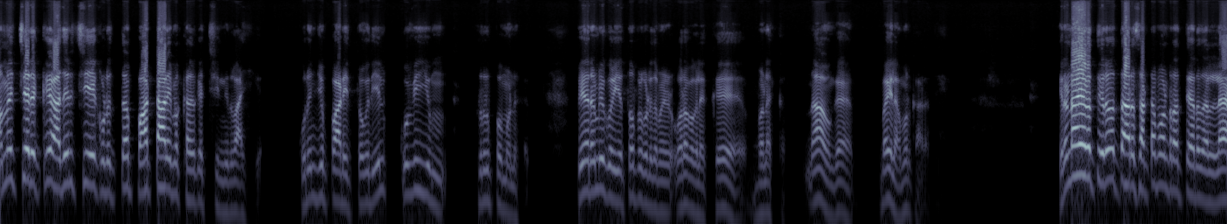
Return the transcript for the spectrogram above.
அமைச்சருக்கு அதிர்ச்சியை கொடுத்த பாட்டாளி மக்கள் கட்சி நிர்வாகிகள். குறிஞ்சிப்பாடி தொகுதியில் குவியும் விருப்ப மனுகள் பேரம்பிக்குரிய தோப்பு தமிழ் உறவுகளுக்கு வணக்கம். நான் அவங்க பயிலாமூர் காரதி இரண்டாயிரத்தி இருபத்தி ஆறு சட்டமன்ற தேர்தலில்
